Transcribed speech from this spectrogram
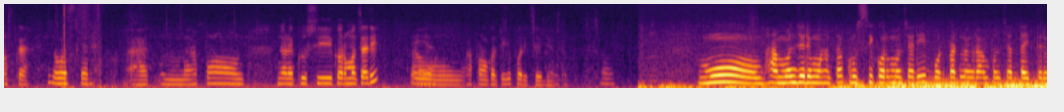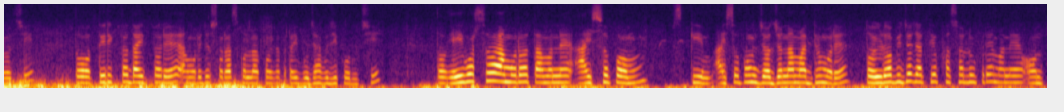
ନମସ୍କାର ନମସ୍କାର ଆପଣ ଜଣେ କୃଷି କର୍ମଚାରୀ ଆଉ ଆପଣଙ୍କର ଟିକେ ପରିଚୟ ଦିଅନ୍ତୁ ମୁଁ ଭାମଞ୍ଜରୀ ମହାନ୍ତ କୃଷି କର୍ମଚାରୀ ବଡ଼ପାଟଣା ଗ୍ରାମ ପଞ୍ଚାୟତ ଦାୟିତ୍ୱରେ ଅଛି ତ ଅତିରିକ୍ତ ଦାୟିତ୍ୱରେ ଆମର ଯେଉଁ ସ୍ୱରାଜ କଲ୍ୟାଣ ପଞ୍ଚାୟତଟା ଏଇ ବୁଝାବୁଝି କରୁଛି ତ ଏଇ ବର୍ଷ ଆମର ତାମାନେ ଆଇସୋପମ୍ ସ୍କିମ୍ ଆଇସୋପମ୍ ଯୋଜନା ମାଧ୍ୟମରେ ତୈଳବୀଜ ଜାତୀୟ ଫସଲ ଉପରେ ମାନେ ଅନ୍ତ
